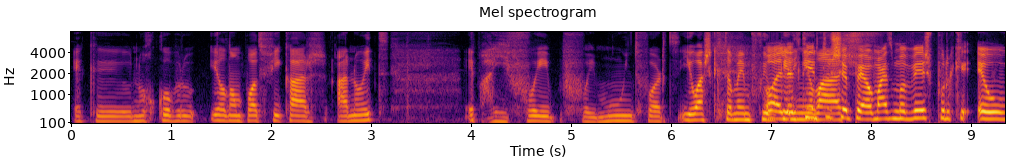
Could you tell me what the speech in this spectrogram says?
é que no recobro ele não pode ficar à noite. Epá, e foi, foi muito forte. E eu acho que também me fui um Olha, tiro-te o chapéu mais uma vez, porque eu.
